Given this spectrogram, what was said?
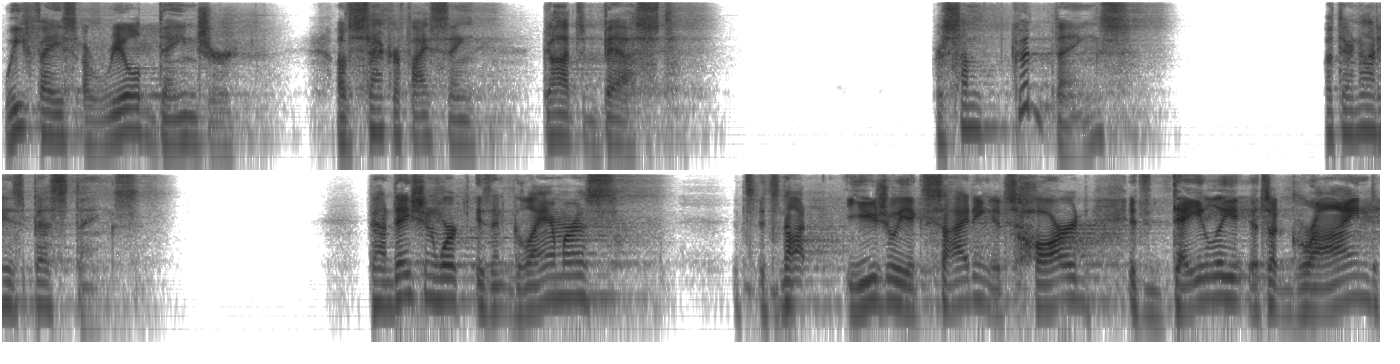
We face a real danger of sacrificing God's best for some good things but they're not his best things. Foundation work isn't glamorous It's, it's not usually exciting. It's hard. It's daily. It's a grind.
